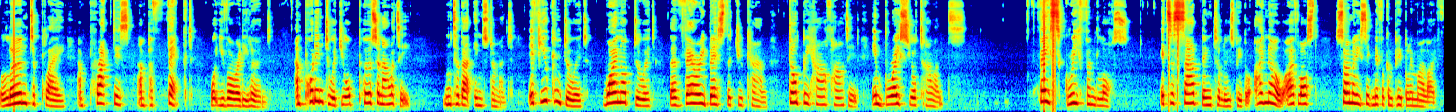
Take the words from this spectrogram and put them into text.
learn to play and practice and perfect what you've already learned and put into it your personality into that instrument. If you can do it, why not do it the very best that you can. Don't be half hearted. Embrace your talents. Face grief and loss. It's a sad thing to lose people. I know I've lost so many significant people in my life.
